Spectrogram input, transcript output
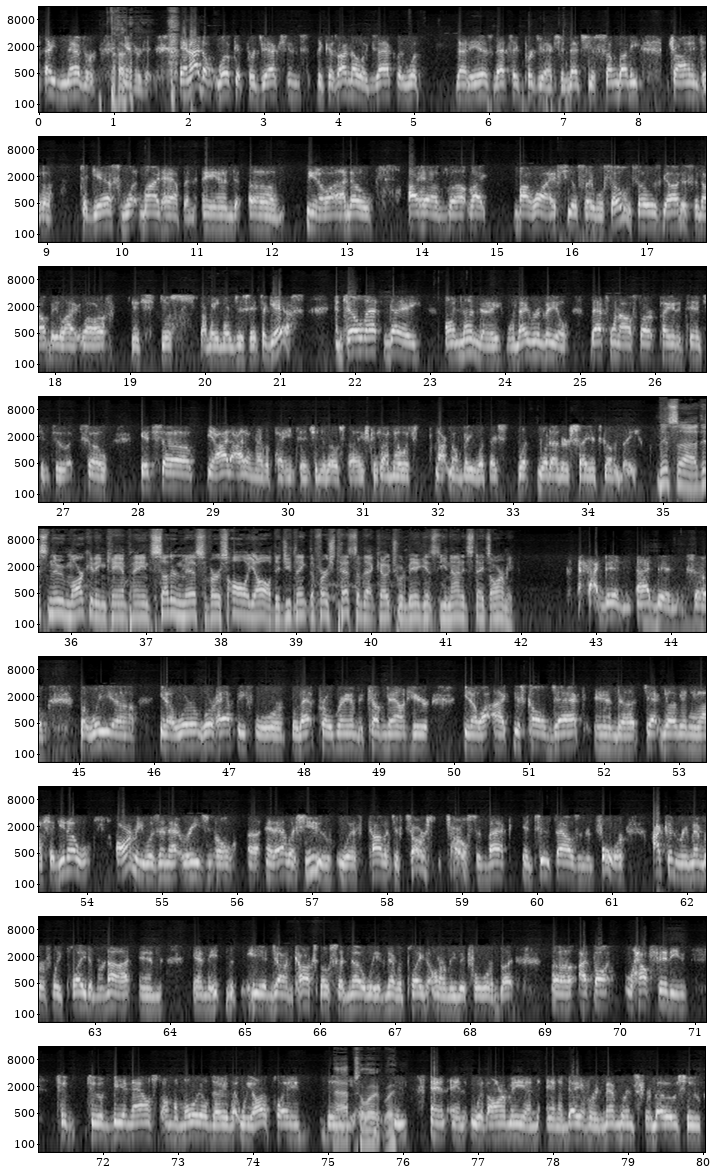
They never entered it. And I don't look at projections because I know exactly what that is. That's a projection. That's just somebody trying to to guess what might happen. And um, you know, I know I have uh, like my wife. She'll say, "Well, so and so is goddess," and I'll be like, "Laura, it's just. I mean, they're just. It's a guess." Until that day on Monday when they reveal, that's when I'll start paying attention to it. So it's uh you know I, I don't ever pay attention to those things because I know it's not going to be what they what what others say it's going to be. This uh this new marketing campaign, Southern Miss versus all y'all. Did you think the first test of that coach would be against the United States Army? I didn't. I didn't. So, but we uh you know we're we're happy for for that program to come down here you know, I, I just called Jack and uh, Jack Duggan, and I said, you know, Army was in that regional uh, at LSU with College of Charleston, Charleston back in 2004. I couldn't remember if we played them or not, and and he, he and John Cox both said no, we have never played Army before. But uh, I thought, well, how fitting to to be announced on Memorial Day that we are playing the absolutely. The, and and with Army and and a day of remembrance for those who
